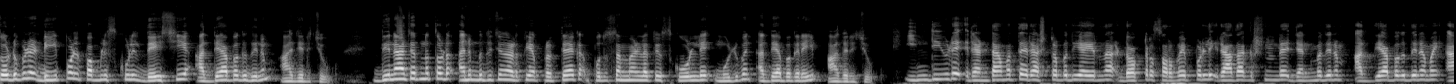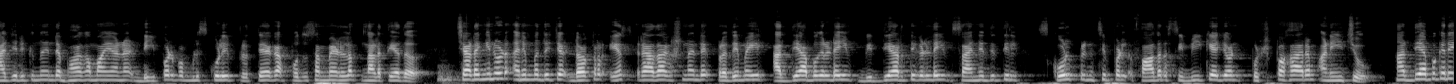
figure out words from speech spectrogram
തൊടുപുഴ ഡീപ്പോൾ പബ്ലിക് സ്കൂളിൽ ദേശീയ അധ്യാപക ദിനം ആചരിച്ചു. ദിനാചരണത്തോട് അനുബന്ധിച്ച് നടത്തിയ പ്രത്യേക പൊതുസമ്മേളനത്തിൽ സ്കൂളിലെ മുഴുവൻ അധ്യാപകരെയും ആദരിച്ചു. ഇന്ത്യയുടെ രണ്ടാമത്തെ രാഷ്ട്രപതിയായിരുന്ന ഡോക്ടർ സർവേപ്പള്ളി രാധാകൃഷ്ണന്റെ ജന്മദിനം അധ്യാപക ദിനമായി ആചരിക്കുന്നതിന്റെ ഭാഗമായാണ് ഡീപ്പോൾ പബ്ലിക് സ്കൂളിൽ പ്രത്യേക പൊതുസമ്മേളനം നടത്തിയത്. ചടങ്ങിനോട് അനുബന്ധിച്ച് ഡോക്ടർ എസ്. രാധാകൃഷ്ണന്റെ പ്രതിമയിൽ അധ്യാപകരുടെയും വിദ്യാർത്ഥികളുടെയും സാന്നിധ്യത്തിൽ school principal father Siby K. John പുഷ്പഹാരം അണിയിച്ചു. അധ്യാപകരെ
